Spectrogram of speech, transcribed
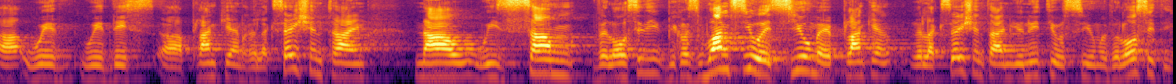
uh, with, with this uh, Planckian relaxation time, now with some velocity, because once you assume a Planckian relaxation time, you need to assume a velocity.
